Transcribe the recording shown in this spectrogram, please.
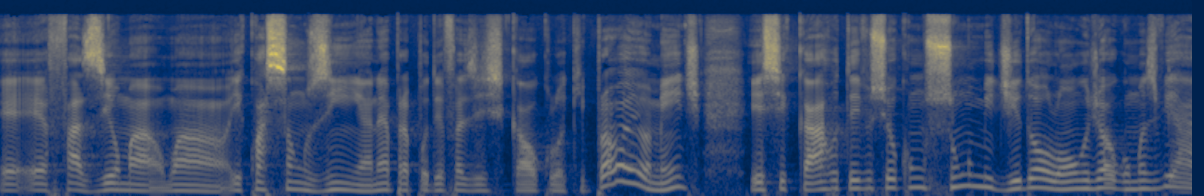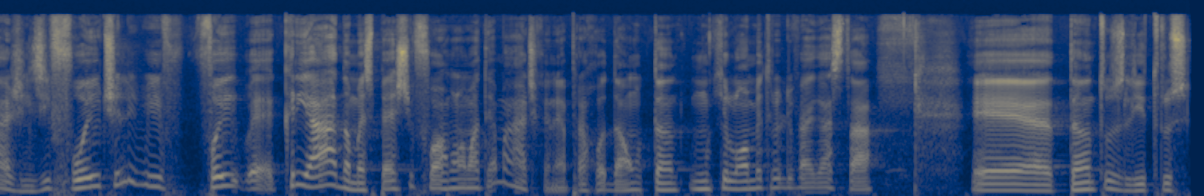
é, é, fazer uma, uma equaçãozinha, né, para poder fazer esse cálculo aqui? Provavelmente, esse carro teve o seu consumo medido ao longo de algumas viagens e foi foi é, criada uma espécie de fórmula matemática, né? Para rodar um tanto, um quilômetro ele vai gastar é, tantos litros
